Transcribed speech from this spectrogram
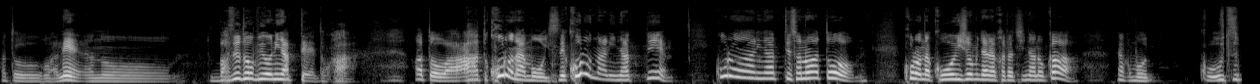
あとはね、あのバセドウ病になってとか、あとは、あとコロナも多いですね。コロナになって、コロナになってその後、コロナ後遺症みたいな形なのか、なんかもう、こう、うつっ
